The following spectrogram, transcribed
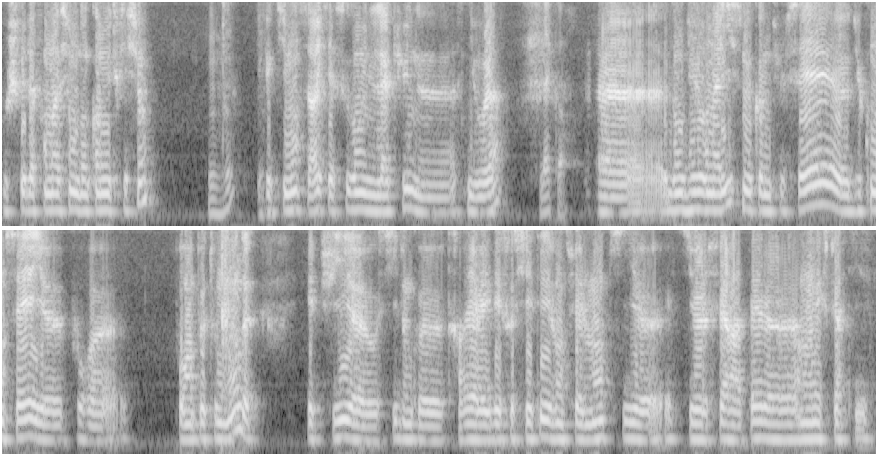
où je fais de la formation donc en nutrition. Mhm. Effectivement, c'est vrai qu'il y a souvent une lacune à ce niveau-là. D'accord. Donc du journalisme, comme tu le sais, du conseil pour, pour un peu tout le monde, et puis euh, aussi donc euh, travailler avec des sociétés éventuellement qui, euh, qui veulent faire appel à mon expertise.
